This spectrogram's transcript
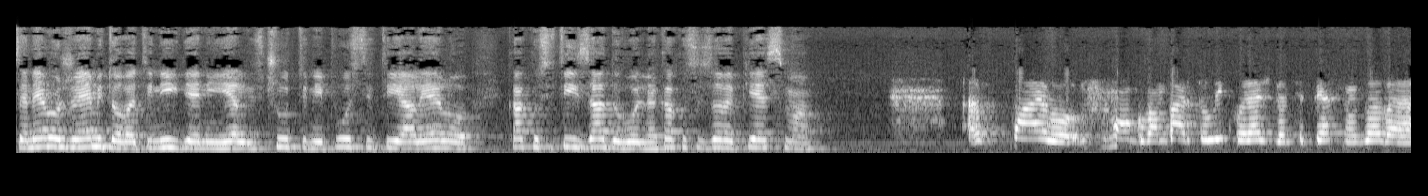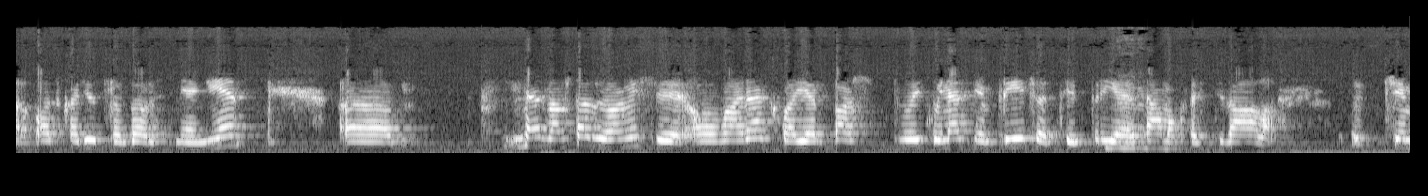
se ne može emitovati nigdje, ni jeli, čuti, ni pustiti, ali evo, kako si ti zadovoljna, kako se zove pjesma? Pa evo, mogu vam bar toliko reći da se pjesma zove Od kad jutro zoru smjenjuje. Uh, ne znam šta bi vam više ovaj, rekla, jer baš toliko i ne smijem pričati prije mm. samog festivala. Čim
